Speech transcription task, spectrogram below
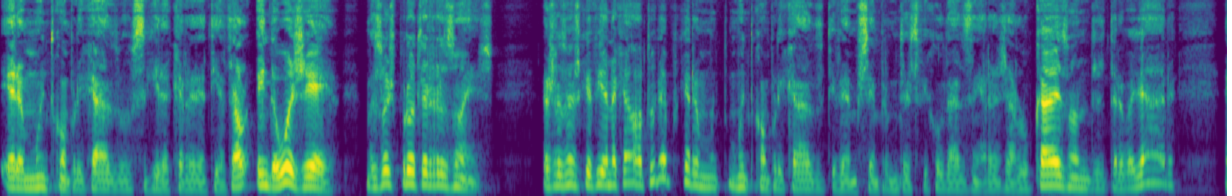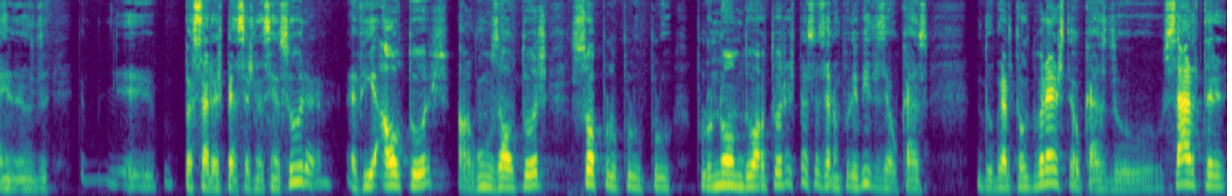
era muito complicado seguir a carreira teatral, ainda hoje é, mas hoje por outras razões. As razões que havia naquela altura é porque era muito, muito complicado, tivemos sempre muitas dificuldades em arranjar locais onde trabalhar, em, passar as peças na censura. Havia autores, alguns autores, só pelo, pelo, pelo, pelo nome do autor as peças eram proibidas. É o caso do Bertolt Brecht, é o caso do Sartre,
